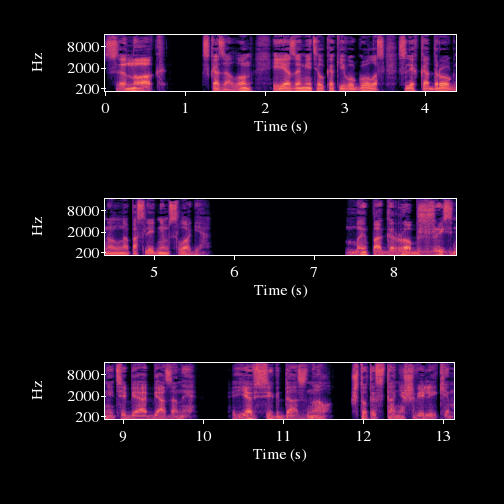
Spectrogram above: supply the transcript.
«Сынок!» — сказал он, и я заметил, как его голос слегка дрогнул на последнем слоге. «Мы по гроб жизни тебе обязаны. Я всегда знал, что ты станешь великим».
